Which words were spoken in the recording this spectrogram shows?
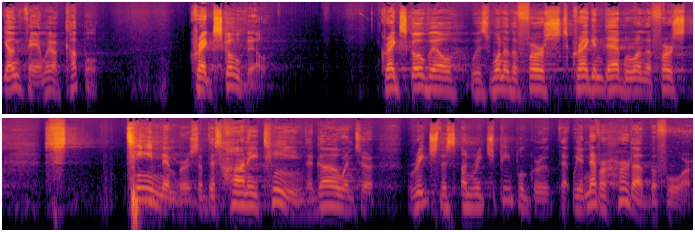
young family, a couple, Craig Scoville. Craig Scoville was one of the first, Craig and Deb were one of the first team members of this Hani team to go and to reach this unreached people group that we had never heard of before,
